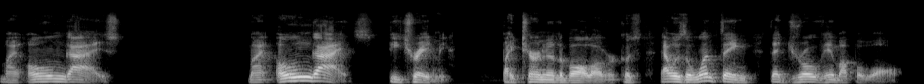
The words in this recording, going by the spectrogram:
My own guys, my own guys betrayed me by turning the ball over because that was the one thing that drove him up a wall.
